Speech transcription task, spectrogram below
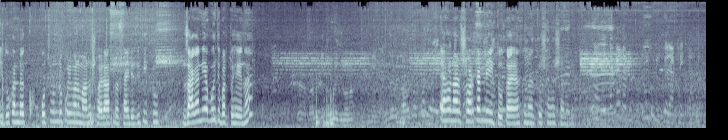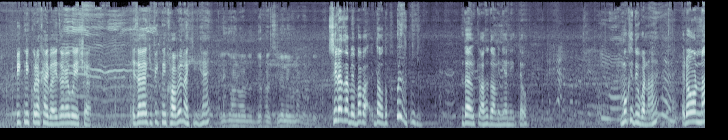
এই দোকানটা প্রচণ্ড পরিমাণ মানুষ হয় রাস্তার সাইডে। যদি একটু জায়গা নিয়ে বইতে পারতো হে না? এখন আর সরকার নেই তো তাই এখন আর তো সমস্যা নেই। পিকনিক করে খাইবা? এই জায়গায় বসে এই জায়গায় কি পিকনিক হবে নাকি? হ্যাঁ? সিরা যাবে বাবা। দাও দাও। দাও একটু আসো দাও আমি নিয়ে নিই দাও। মুখে দিবা না হ্যাঁ? এটা ওর না?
